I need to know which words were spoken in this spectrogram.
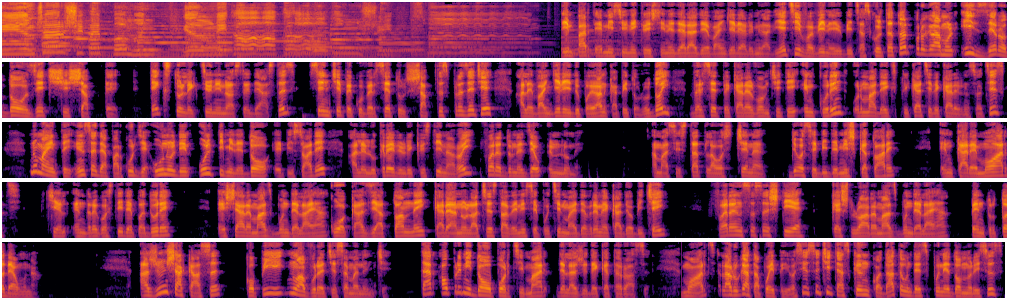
și în cer și pe pământ, El ni tată bun și sfânt. Din partea emisiunii creștine de Radio Evanghelia Lumina Vieții, vă vine, iubiți ascultători, programul I027. Textul lecțiunii noastre de astăzi se începe cu versetul 17 al Evangheliei după Ioan, capitolul 2, verset pe care îl vom citi în curând, urmat de explicațiile care îl însoțesc, numai întâi însă de a parcurge unul din ultimile două episoade ale lucrării lui Cristina Roy, fără Dumnezeu în lume. Am asistat la o scenă deosebit de mișcătoare, în care moarți, cel îndrăgostit de pădure, își a rămas bun de la ea cu ocazia toamnei, care anul acesta venise puțin mai devreme ca de obicei, fără însă să știe că își lua rămas bun de la ea pentru totdeauna. Ajunși acasă, copiii nu avură ce să mănânce, dar au primit două porții mari de la judecătăroasă. Moarți l-a rugat apoi pe Iosif să citească încă o dată unde spune Domnul Isus:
